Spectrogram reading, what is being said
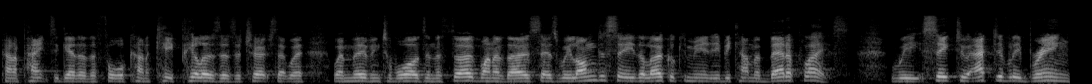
kind of paint together the four kind of key pillars as a church that we're, we're moving towards. And the third one of those says, We long to see the local community become a better place. We seek to actively bring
